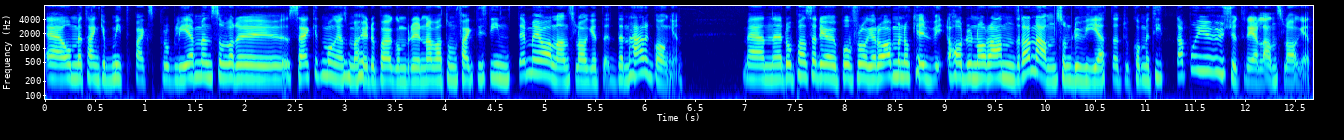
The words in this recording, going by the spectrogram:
Eh, och med tanke på mittbacksproblemen så var det säkert många som höjde på ögonbrynen av att hon faktiskt inte är med i A-landslaget den här gången. Men eh, då passade jag ju på att fråga då, ah, men okej, har du några andra namn som du vet att du kommer titta på i U23-landslaget?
